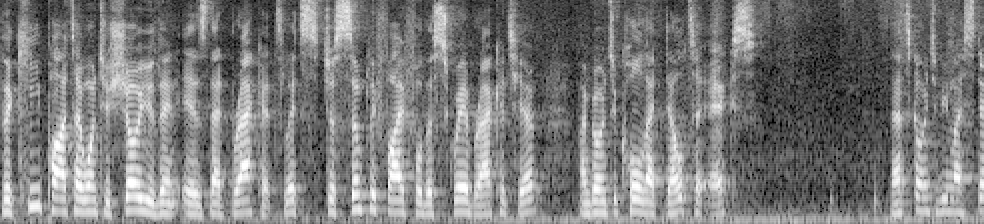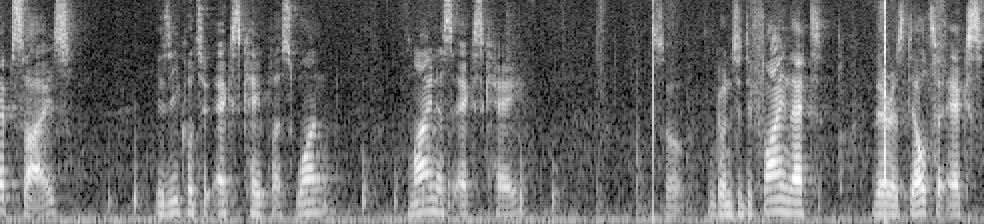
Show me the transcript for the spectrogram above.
The key part I want to show you then is that bracket. Let's just simplify for the square bracket here. I'm going to call that delta x. That's going to be my step size is equal to xk plus 1 minus xk so I'm going to define that there as delta x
